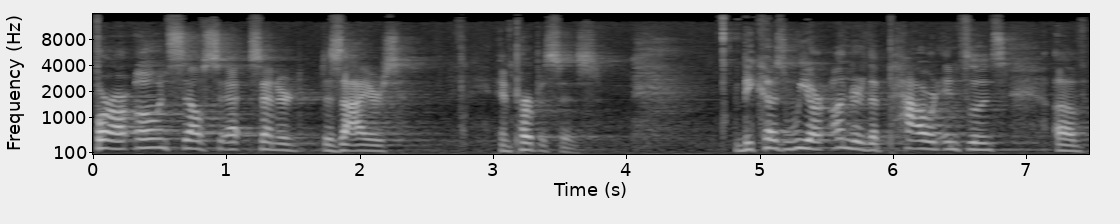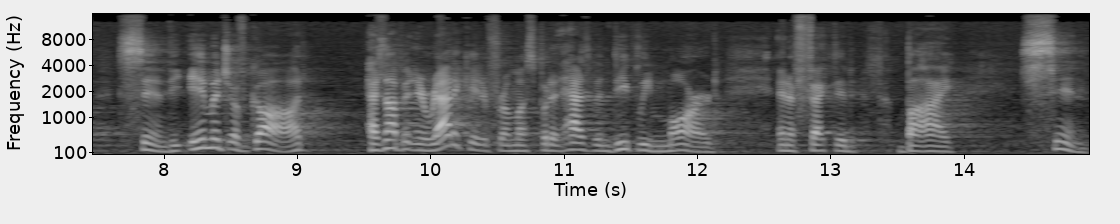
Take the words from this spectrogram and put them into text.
for our own self-centered desires and purposes. Because we are under the powered influence of sin. The image of God has not been eradicated from us, but it has been deeply marred and affected by sin.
